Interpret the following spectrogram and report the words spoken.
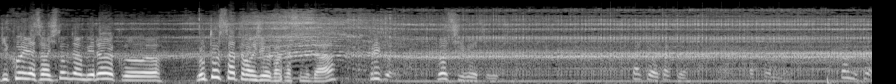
리코일에서 시동장비를 그, 로또 스타트 방식으로 바꿨습니다. 브레이크, 그렇지, 그렇지, 그렇지. 딱 좋아, 딱 좋아. 딱 좋아. 딱 좋아.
